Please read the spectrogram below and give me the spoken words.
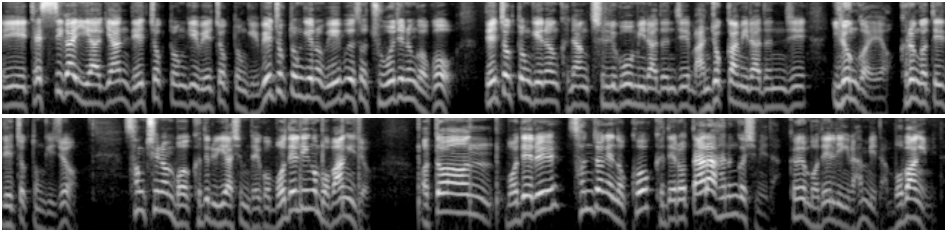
이 데스가 이야기한 내적 동기, 외적 동기. 외적 동기는 외부에서 주어지는 거고 내적 동기는 그냥 즐거움이라든지 만족감이라든지 이런 거예요. 그런 것들이 내적 동기죠. 성취는 뭐 그대로 이해하시면 되고 모델링은 모방이죠. 어떤 모델을 선정해 놓고 그대로 따라 하는 것입니다. 그걸 모델링이라 합니다. 모방입니다.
